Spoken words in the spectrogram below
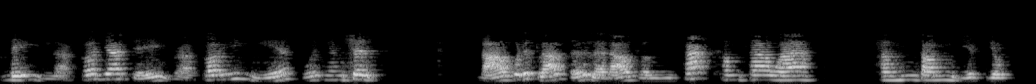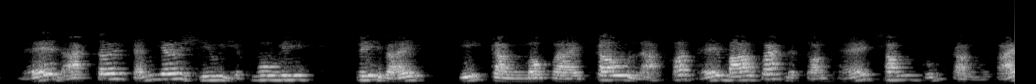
đi là có giá trị và có ý nghĩa của nhân sinh. Đạo của Đức Lão Tử là đạo thuần phát không xa hoa, thân tâm diệt dục để đạt tới cảnh giới siêu diệt vô vi. Tuy vậy, chỉ cần một vài câu là có thể bao quát được toàn thể, xong cũng cần phải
